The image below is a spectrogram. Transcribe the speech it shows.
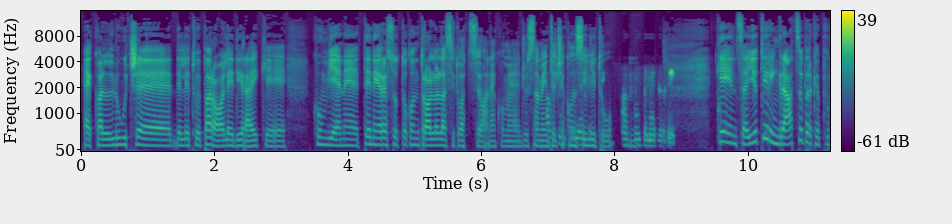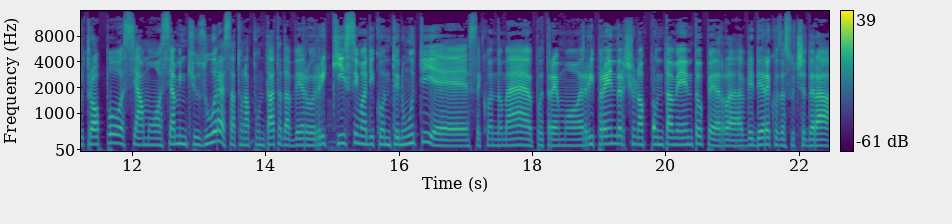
Ecco, alla luce delle tue parole direi che conviene tenere sotto controllo la situazione, come giustamente ci consigli tu. Assolutamente sì. Kenza, io ti ringrazio perché purtroppo siamo, siamo, in chiusura, è stata una puntata davvero ricchissima di contenuti e secondo me potremo riprenderci un appuntamento per vedere cosa succederà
